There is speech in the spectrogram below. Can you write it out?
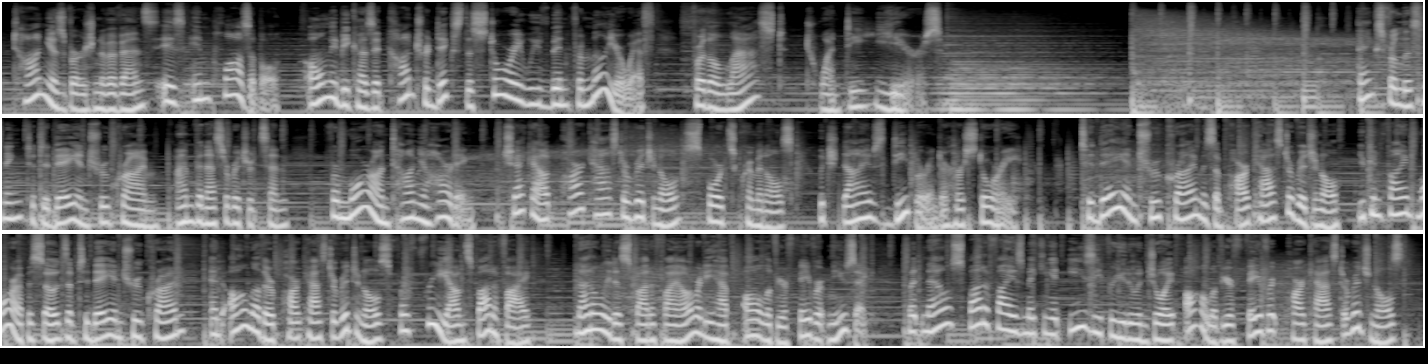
Tonya's version of events is implausible only because it contradicts the story we've been familiar with for the last 20 years. Thanks for listening to Today in True Crime. I'm Vanessa Richardson. For more on Tonya Harding, check out Parcast Original Sports Criminals, which dives deeper into her story. Today in True Crime is a Parcast original. You can find more episodes of Today in True Crime and all other Parcast originals for free on Spotify. Not only does Spotify already have all of your favorite music, but now Spotify is making it easy for you to enjoy all of your favorite Parcast originals,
